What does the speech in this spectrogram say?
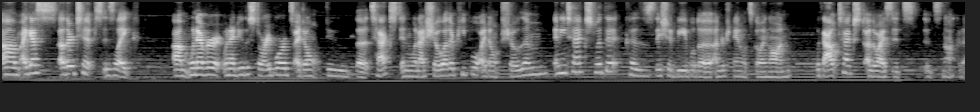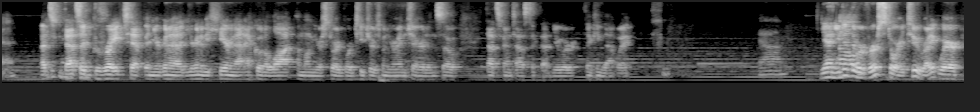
um, I guess other tips is like um, whenever when I do the storyboards, I don't do the text, and when I show other people, I don't show them any text with it because they should be able to understand what's going on without text. Otherwise, it's it's not gonna that's that's a great tip, and you're gonna you're gonna be hearing that echoed a lot among your storyboard teachers when you're in Sheridan. So that's fantastic that you were thinking that way. Yeah. Yeah, and you did the reverse story too, right? Where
